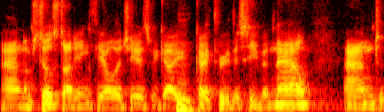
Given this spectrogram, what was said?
And I'm still studying theology as we go mm. go through this even now. And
